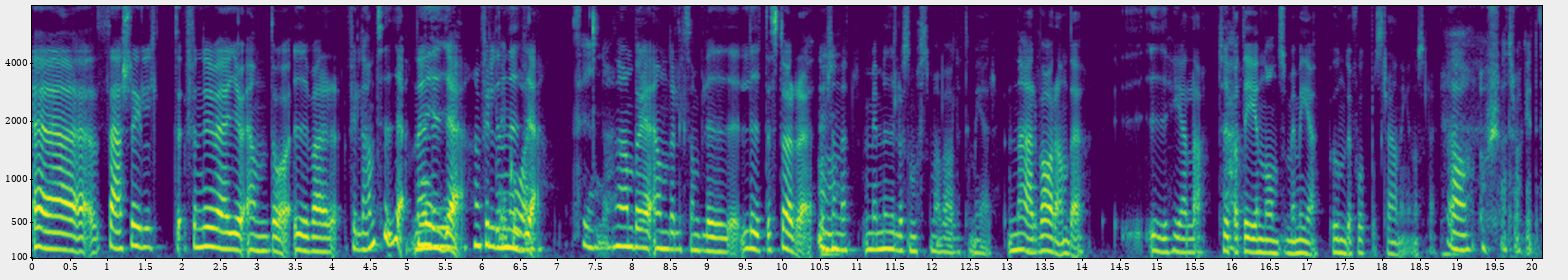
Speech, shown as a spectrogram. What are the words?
eh, särskilt, för nu är ju ändå Ivar, fyllde han tio? Nej, Nio. nio. Han fyllde Igår. nio. Fina. Han börjar ändå liksom bli lite större. Jag känner att med Milo så måste man vara lite mer närvarande i hela. Typ att det är någon som är med under fotbollsträningen och sådär. Ja, usch vad tråkigt.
